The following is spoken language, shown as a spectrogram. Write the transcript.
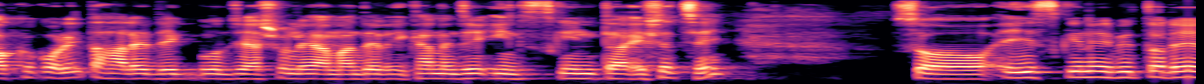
লক্ষ্য করি, তাহলে দেখব যে আসলে আমাদের এখানে যে স্ক্রিনটা এসেছে, সো এই স্ক্রিনের ভিতরে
